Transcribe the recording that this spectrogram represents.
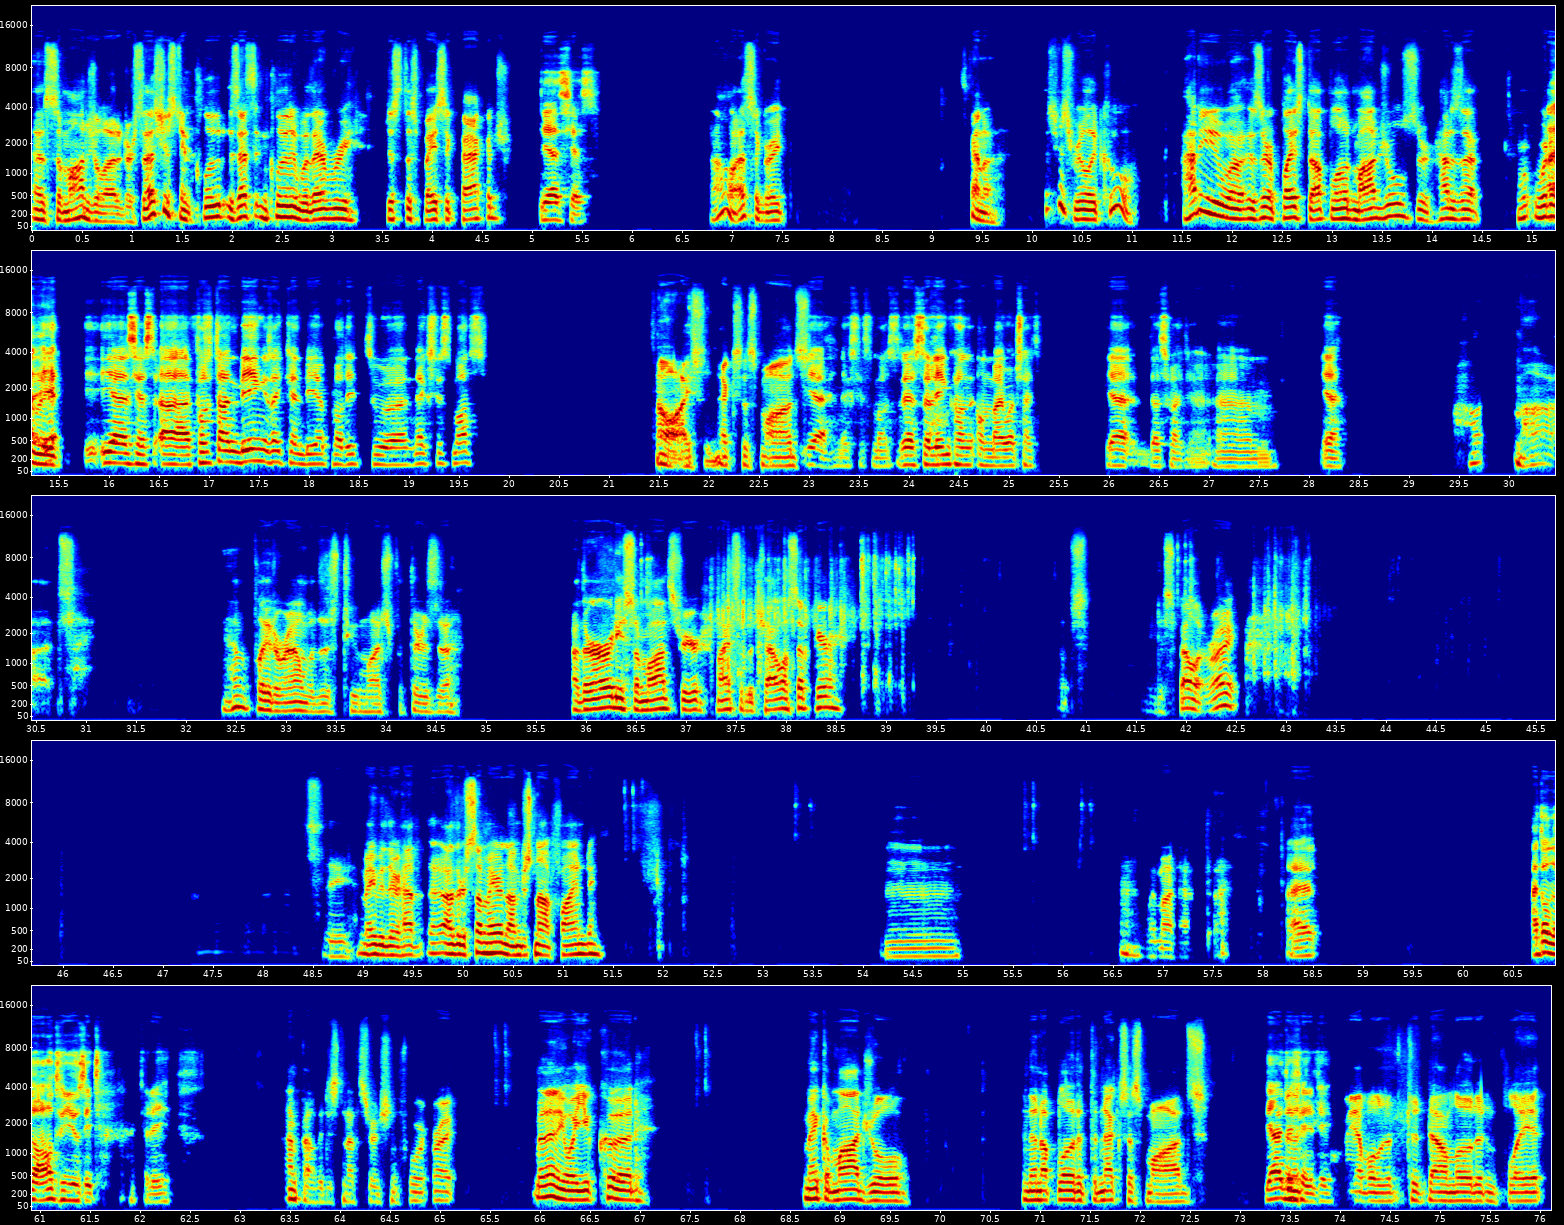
As a module editor, so that's just include. Is that included with every just this basic package? yes, yes. Oh, that's a great. It's kind of. It's just really cool. How do you? Uh, is there a place to upload modules, or how does that? Where, where do Uh, they? yeah, yes, yes. Uh, for the time being, they can be uploaded to uh, Nexus Mods. Oh, I see. Nexus mods. Yeah, Nexus Mods. There's a link on, on my website. Yeah, that's right. Yeah. Um, Hot mods. I haven't played around with this too much, but there's a. Are there already some mods for your Knights of the Chalice up here? Oops. Need to spell it right. See. Maybe there have are there some here that I'm just not finding? mm, We might have to. I I don't know how to use it actually. I'm probably just not searching for it right. But anyway, you could make a module and then upload it to Nexus mods. Yeah, definitely. Be able to, to download it and play it.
